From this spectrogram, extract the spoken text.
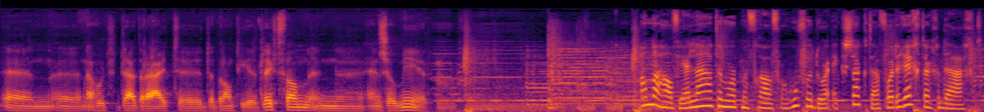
En eh, nou goed, daar draait eh, de brandweer het licht van en, eh, en zo meer. Anderhalf jaar later wordt mevrouw Verhoeven door Exacta voor de rechter gedaagd.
